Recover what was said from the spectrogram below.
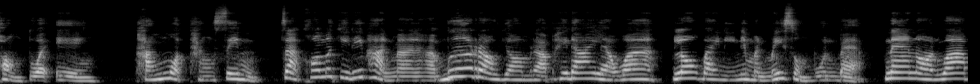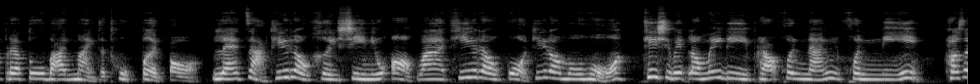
ของตัวเอง ทั้งหมดทั้งสิ้น จากข้อเมื่อกี้ที่ผ่านมานะคะ เมื่อเรายอมรับให้ได้แล้วว่า โลกใบนี้เนี่ยมันไม่สมบูรณ์แบบ แน่นอนว่าประตูบานใหม่จะถูกเปิดออก และจากที่เราเคยชี้นิ้วออกว่าที่เราโกรธที่เราโมโห ที่ชีวิตเราไม่ดี เพราะคนนั้นคนนี้ เพราะส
